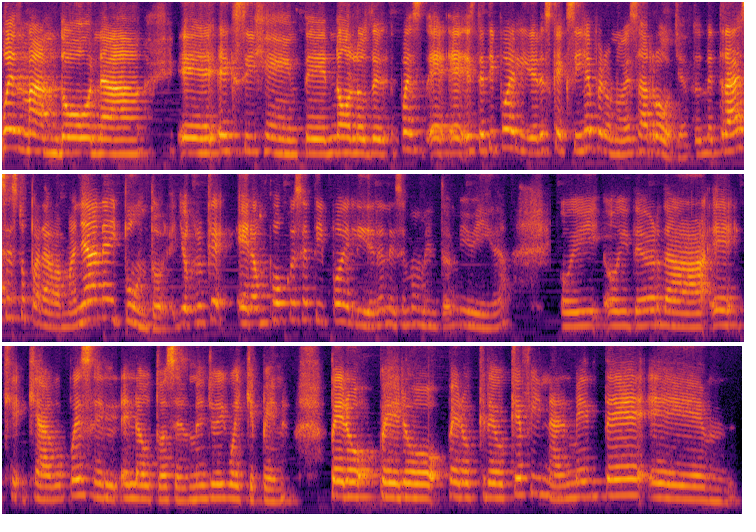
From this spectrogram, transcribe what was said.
pues mandona, eh, exigente, no los de, pues eh, eh, este tipo de líderes que exige pero no desarrolla. Entonces me traes esto para mañana y punto. Yo creo que era un poco ese tipo de líder en ese momento en mi vida. Hoy, hoy de verdad que, que, hago pues el, el yo digo, ay, qué pena. Pero, pero, pero creo que finalmente em,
